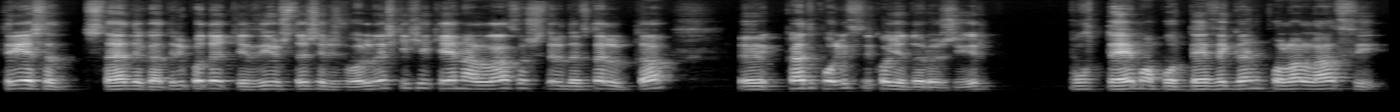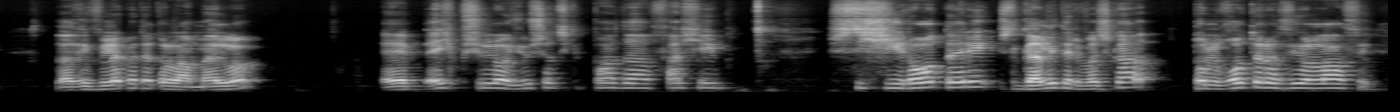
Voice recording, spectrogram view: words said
3 στα, στα 11 τρίποντα και 2 στις 4 βολές. Και είχε και ένα λάθος σε 37 λεπτά, ε, κάτι πολύ θετικό για τον Ροζίρ, ποτέ μα ποτέ δεν κάνει πολλά λάθη. Δηλαδή βλέπετε το Λαμέλο, ε, έχει ψηλό usage και πάντα θα έχει στη χειρότερη, στην καλύτερη βασικά, το λιγότερο δύο λάθη.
